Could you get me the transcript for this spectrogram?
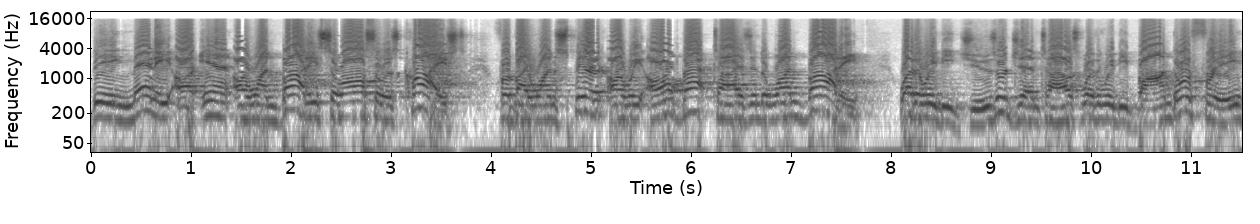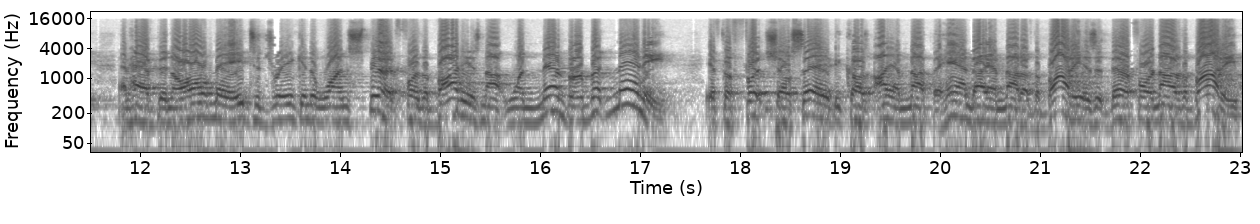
being many, are in are one body, so also is Christ. For by one Spirit are we all baptized into one body, whether we be Jews or Gentiles, whether we be bond or free, and have been all made to drink into one spirit. For the body is not one member, but many. If the foot shall say, Because I am not the hand, I am not of the body, is it therefore not of the body?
